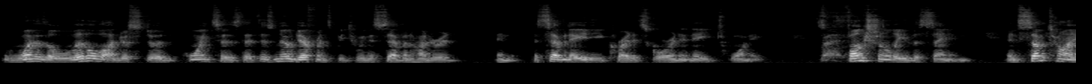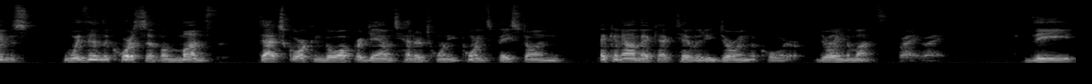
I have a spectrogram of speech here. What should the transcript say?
one of the little understood points is that there's no difference between a 700 and a 780 credit score and an 820. It's Right. functionally the same. And sometimes within the course of a month, that score can go up or down 10 or 20 points based on economic activity during the quarter, during Right. the month. Right, right. The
